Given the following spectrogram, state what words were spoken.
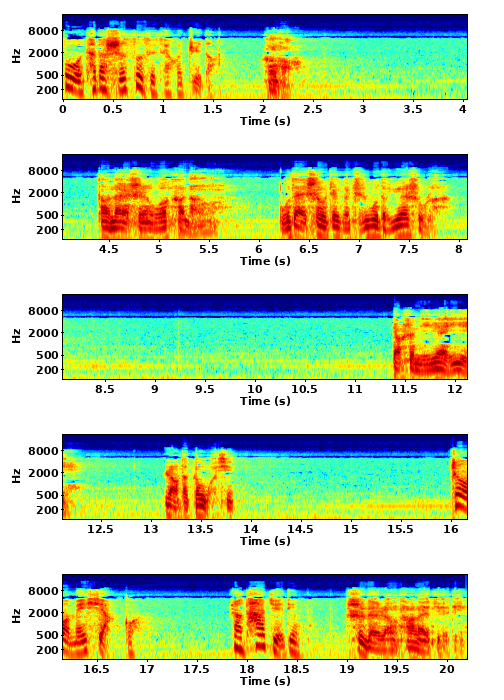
不，他到十四岁才会知道。很好。到那时，我可能不再受这个职务的约束了。要是你愿意，让他跟我姓。这我没想过，让他决定吧。是得让他来决定。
